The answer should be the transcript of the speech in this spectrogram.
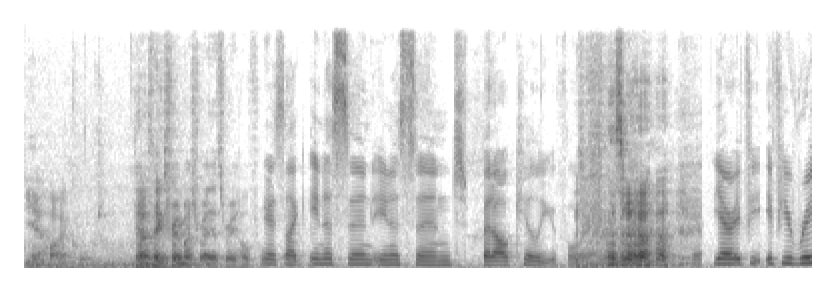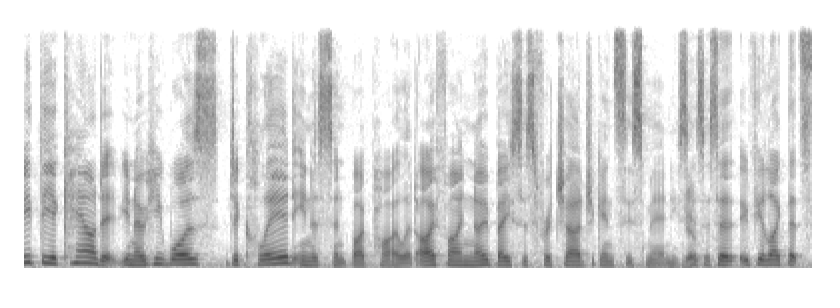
Yeah. not by a court. No, thanks very much, Ray. That's very helpful. Yeah, it's like innocent, innocent, but I'll kill you for it. yeah. yeah, if you, if you read the account, it you know he was declared innocent by Pilate. I find no basis for a charge against this man. He Yep. says. So if you like, that's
